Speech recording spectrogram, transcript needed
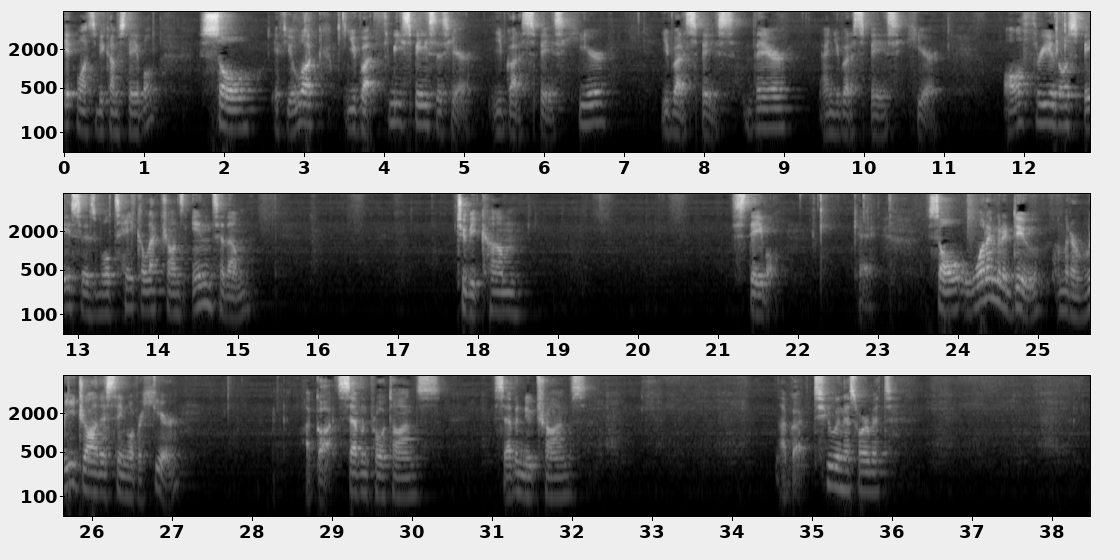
it wants to become stable. So if you look, you've got three spaces here. You've got a space here, you've got a space there, and you've got a space here. All three of those spaces will take electrons into them to become stable. Okay, so what I'm going to do, I'm going to redraw this thing over here. I've got seven protons, seven neutrons. I've got two in this orbit.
